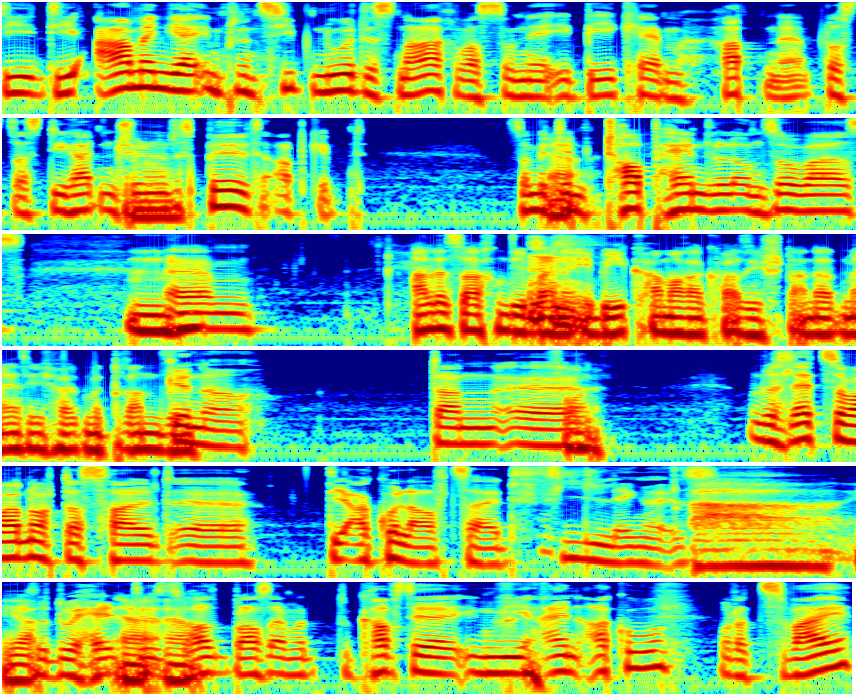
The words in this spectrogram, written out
die, die ahmen ja im Prinzip nur das nach, was so eine EB-Cam hat, ne? Bloß, dass die halt ein Genau. schöneres Bild abgibt. So mit Ja. dem Top-Handle und sowas. Mhm. Ähm, Alle Sachen, die bei einer EB-Kamera quasi standardmäßig halt mit dran sind. genau. Dann, äh, Voll. und das letzte war noch, dass halt äh, die Akkulaufzeit viel länger ist. Ah, ja. Also du, hält, Ja, du, ja. brauchst einfach, du kaufst dir irgendwie einen Akku oder zwei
